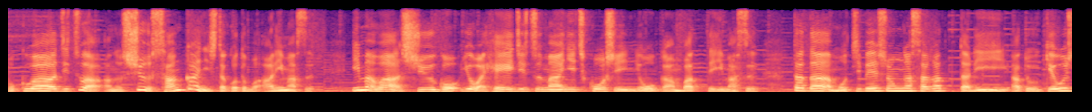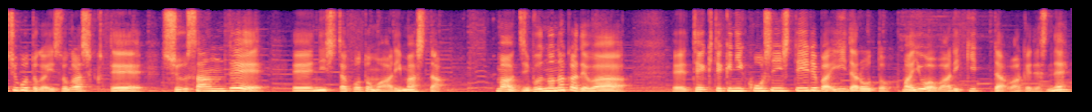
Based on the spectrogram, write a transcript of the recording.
僕は実はあの週3回にしたこともあります。今は週5要は平日毎日更新を頑張っています。ただモチベーションが下がったりあと請負仕事が忙しくて週3で、えー、にしたこともありました。まあ自分の中では、え、定期的に更新していればいいだろうと、まあ、要は割り切ったわけですね。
